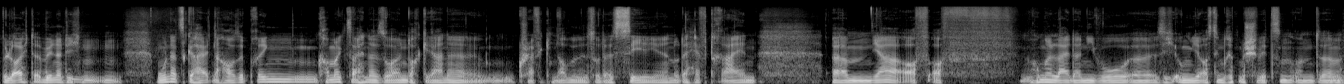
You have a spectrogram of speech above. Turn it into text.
Beleuchter will natürlich mhm. ein, ein Monatsgehalt nach Hause bringen. Comiczeichner sollen doch gerne Graphic Novels oder Serien oder Heftreihen ähm, ja auf, auf Hungerleider-Niveau äh, sich irgendwie aus den Rippen schwitzen und äh, mhm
